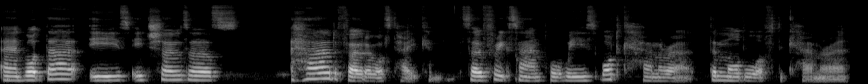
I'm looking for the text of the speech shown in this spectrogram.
and what that is, it shows us how the photo was taken. So, for example, with what camera, the model of the camera,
